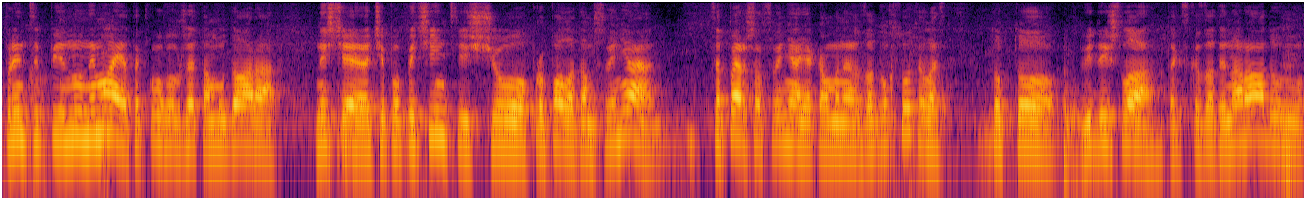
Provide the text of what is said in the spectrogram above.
в принципі, ну немає такого вже там удара нижче чи по печінці, що пропала там свиня. Це перша свиня, яка в мене задвохсотилась, тобто відійшла, так сказати, на радугу.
